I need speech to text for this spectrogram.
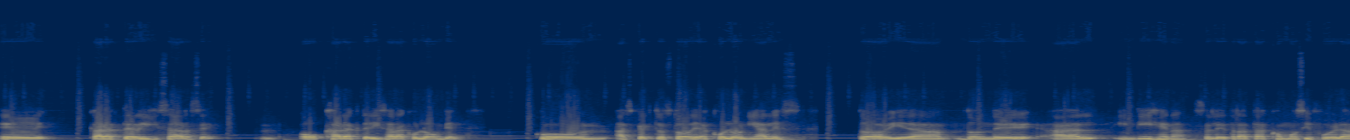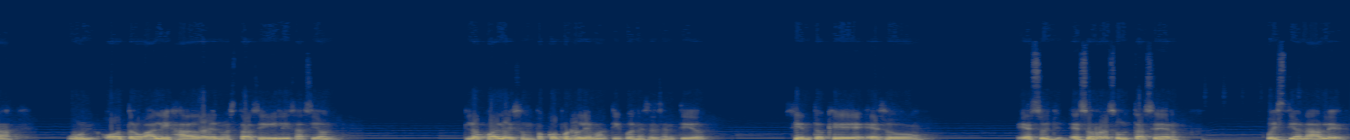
eh, caracterizarse o caracterizar a Colombia con aspectos todavía coloniales todavía donde al indígena se le trata como si fuera un otro alejado de nuestra civilización, lo cual es un poco problemático en ese sentido. Siento que eso, eso, eso resulta ser cuestionable.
